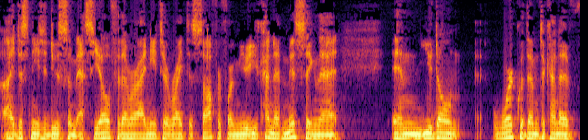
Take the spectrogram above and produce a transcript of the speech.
I just need to do some SEO for them, or I need to write this software for them, you, you're kind of missing that, and you don't work with them to kind of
